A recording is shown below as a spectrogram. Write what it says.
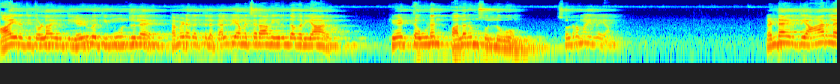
ஆயிரத்தி தொள்ளாயிரத்தி எழுபத்தி மூன்றுல தமிழகத்தில் கல்வி அமைச்சராக இருந்தவர் யார்? கேட்டவுடன் பலரும் சொல்லுவோம். சொல்றோமா இல்லையா? ரெண்டாயிரத்தி ஆறுல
